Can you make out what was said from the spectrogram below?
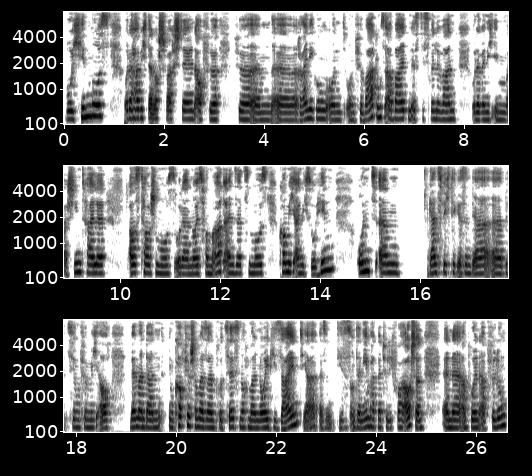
wo ich hin muss? Oder habe ich da noch Schwachstellen auch für, für ähm, äh, Reinigung und, und für Wartungsarbeiten ist es relevant? Oder wenn ich eben Maschinenteile austauschen muss oder ein neues Format einsetzen muss, komme ich eigentlich so hin? Und ähm, ganz wichtig ist in der äh, Beziehung für mich auch, wenn man dann im Kopf ja schon mal seinen Prozess nochmal neu designt, ja, also dieses Unternehmen hat natürlich vorher auch schon eine Ampullenabfüllung,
